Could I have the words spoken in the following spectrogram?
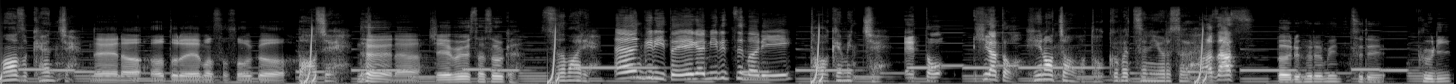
まずケンチン。ねえな、後でエマ誘うか。バジ。ねえな、ジェブ誘うか。スマイリーアングリーと映画見るつもり？タケミッチ。えっと、ひなと、ひなちゃんは特別に許す。あざっす。バルハラメンツで、クリ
